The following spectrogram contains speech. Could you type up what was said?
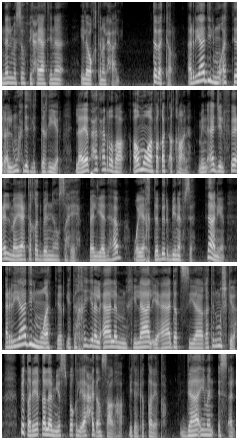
نلمسه في حياتنا إلى وقتنا الحالي. تذكر الريادي المؤثر المحدث للتغيير لا يبحث عن رضا أو موافقة أقرانه من أجل فعل ما يعتقد بأنه صحيح بل يذهب ويختبر بنفسه. ثانيا الريادي المؤثر يتخيل العالم من خلال إعادة صياغة المشكلة بطريقة لم يسبق لأحد أن صاغها بتلك الطريقة. دائما اسأل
